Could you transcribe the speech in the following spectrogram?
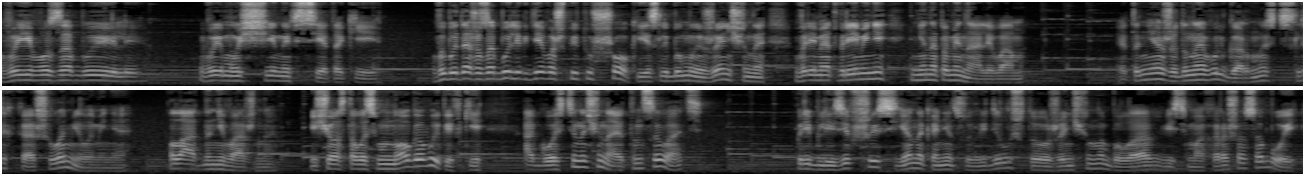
«Вы его забыли. Вы, мужчины, все такие. Вы бы даже забыли, где ваш петушок, если бы мы, женщины, время от времени не напоминали вам». Эта неожиданная вульгарность слегка ошеломила меня. Ладно, неважно. Еще осталось много выпивки, а гости начинают танцевать. Приблизившись, я наконец увидел, что женщина была весьма хороша собой,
